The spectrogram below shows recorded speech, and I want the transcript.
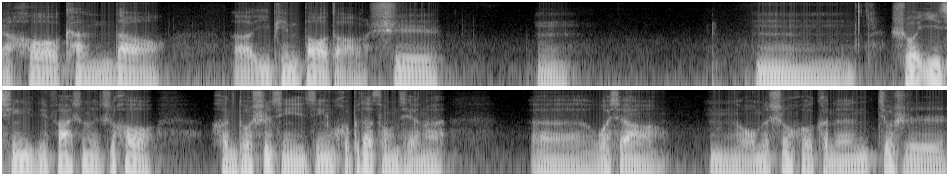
然后看到呃一篇报道是，嗯嗯，说疫情已经发生了之后，很多事情已经回不到从前了。呃，我想，嗯，我们的生活可能就是。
